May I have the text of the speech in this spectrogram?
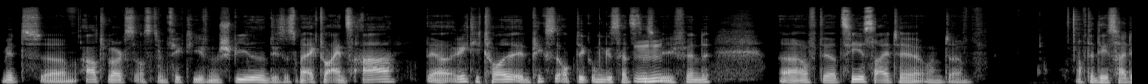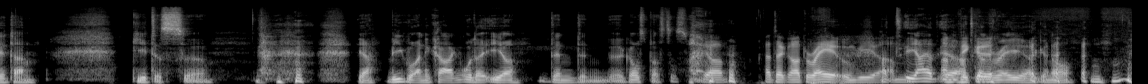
mit ähm, Artworks aus dem fiktiven Spiel, dieses Mal Ecto 1a, der richtig toll in Pixeloptik umgesetzt ist, Mhm. wie ich finde, äh, auf der C-Seite und ähm, auf der D-Seite dann geht es äh, ja Vigo an den Kragen oder eher den, den äh, Ghostbusters. ja. Hat er gerade Ray irgendwie Hat, am, ja, am er hat Wickel. grad Ray, ja, genau. Mhm.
